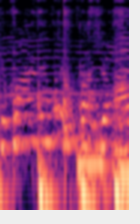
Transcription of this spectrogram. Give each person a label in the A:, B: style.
A: you finally will, but you're all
